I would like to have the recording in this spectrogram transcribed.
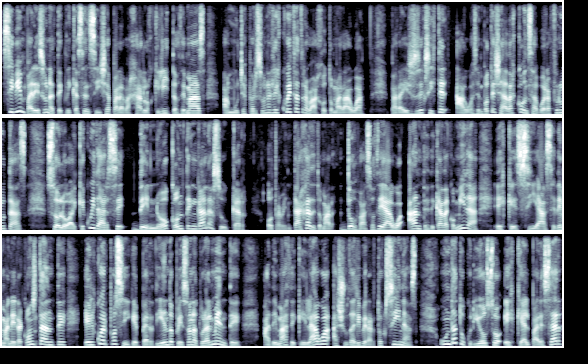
Si bien parece una técnica sencilla para bajar los kilitos de más, a muchas personas les cuesta trabajo tomar agua. Para ellos existen aguas embotelladas con sabor a frutas. Solo hay que cuidarse de no contengan azúcar. Otra ventaja de tomar dos vasos de agua antes de cada comida es que si hace de manera constante, el cuerpo sigue perdiendo peso naturalmente, además de que el agua ayuda a liberar toxinas. Un dato curioso es que al parecer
